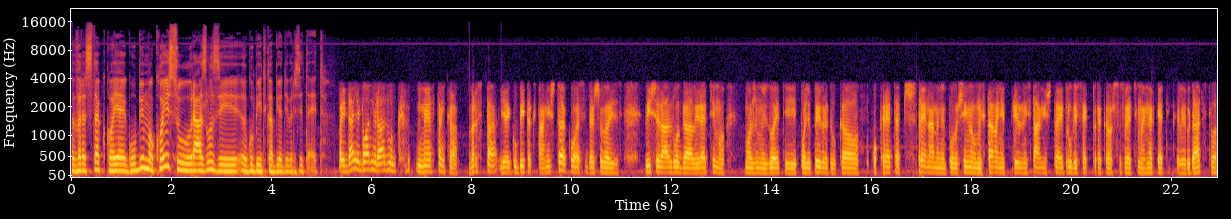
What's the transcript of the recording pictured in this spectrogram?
vrsta koje gubimo. Koji su razlozi gubitka biodiverziteta? Pa i dalje glavni razlog nestanka vrsta je gubitak staništa koja se dešava iz više razloga, ali recimo možemo izdvojiti poljoprivredu kao pokretač prenamene površina, uništavanje prirodnih staništa i druge sektore kao što su recimo energetika ili rudarstvo.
